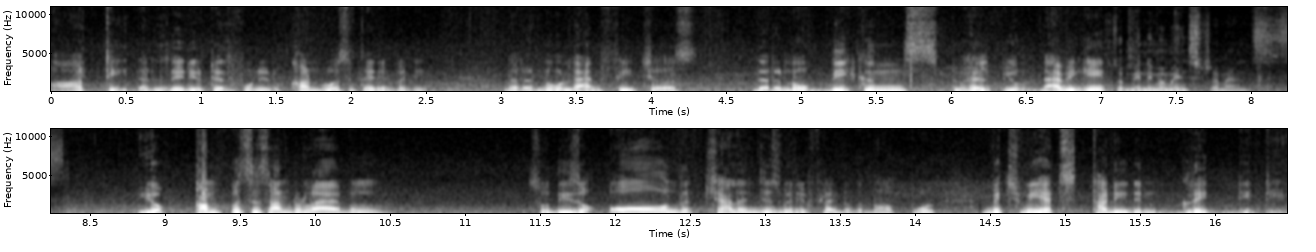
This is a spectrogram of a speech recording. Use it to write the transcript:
RT, that is radio telephony to converse with anybody. There are no land features. There are no beacons to help you navigate. So minimum instruments. Your compass is unreliable. So these are all the challenges when you fly to the North Pole, which we had studied in great detail.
